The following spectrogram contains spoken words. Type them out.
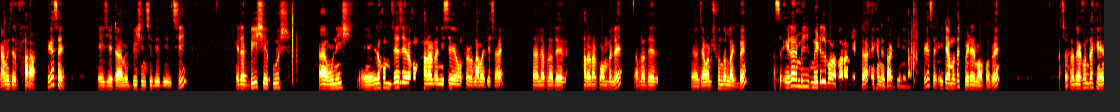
কামিজের ফাড়া, ঠিক আছে? এই যে এটা আমি বিশ ইঞ্চি দিয়ে দিয়েছি। এটা বিশ, একুশ হ্যাঁ উনিশ। এরকম যে যেরকম ফাড়াটা নিচে অংশটা নামাইতে চায়, তাহলে আপনাদের ফাড়াটা কম হলে আপনাদের জামাটা সুন্দর লাগবে। আচ্ছা এটার মিডল বরাবর আমি একটা এখানে দাগ দিয়ে নিলাম, ঠিক আছে? এটা আমাদের পেটের মাপ হবে। আচ্ছা তাহলে এখন দেখেন,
